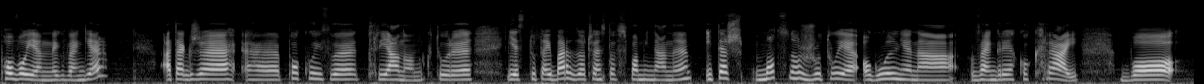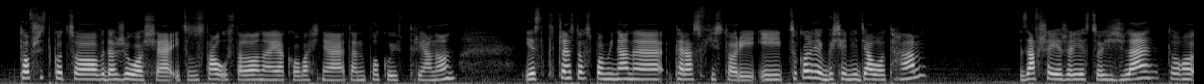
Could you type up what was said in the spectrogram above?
powojennych Węgier a także e, pokój w Trianon, który jest tutaj bardzo często wspominany i też mocno rzutuje ogólnie na Węgry jako kraj, bo to wszystko, co wydarzyło się i co zostało ustalone jako właśnie ten pokój w Trianon, jest często wspominane teraz w historii i cokolwiek by się nie działo tam, zawsze jeżeli jest coś źle, to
